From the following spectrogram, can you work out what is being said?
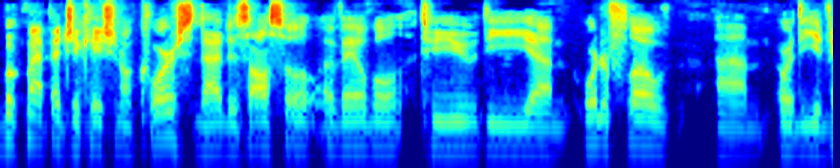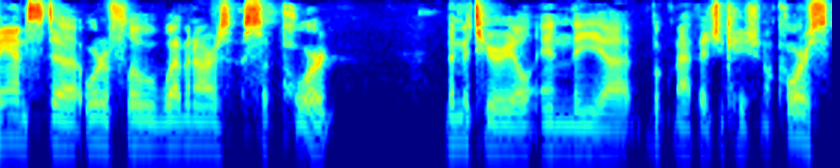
Bookmap educational course, that is also available to you. The um, order flow um, or the advanced uh, order flow webinars support the material in the uh, Bookmap educational course,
